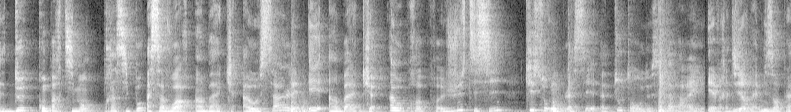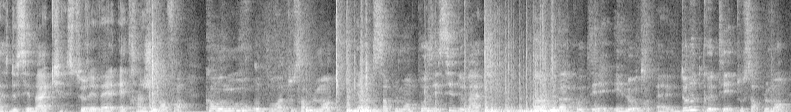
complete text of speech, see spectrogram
deux compartiments principaux, à savoir un bac à eau sale et un bac à eau propre juste ici qui seront placés tout en haut de cet appareil. Et à vrai dire, la mise en place de ces bacs se révèle être un jeu d'enfant. Quand on ouvre, on pourra tout simplement, bien, simplement poser ces deux bacs, un d'un côté et l'autre euh, de l'autre côté, tout simplement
